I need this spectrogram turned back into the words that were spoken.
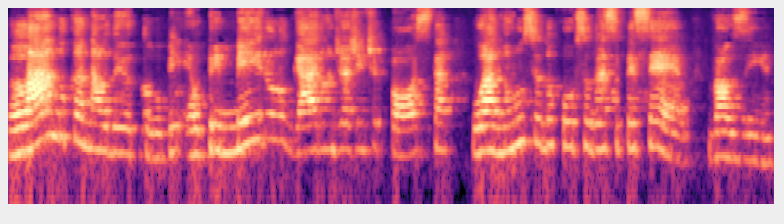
Lá no canal do YouTube é o primeiro lugar onde a gente posta o anúncio do curso do SPCE, Valzinha.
